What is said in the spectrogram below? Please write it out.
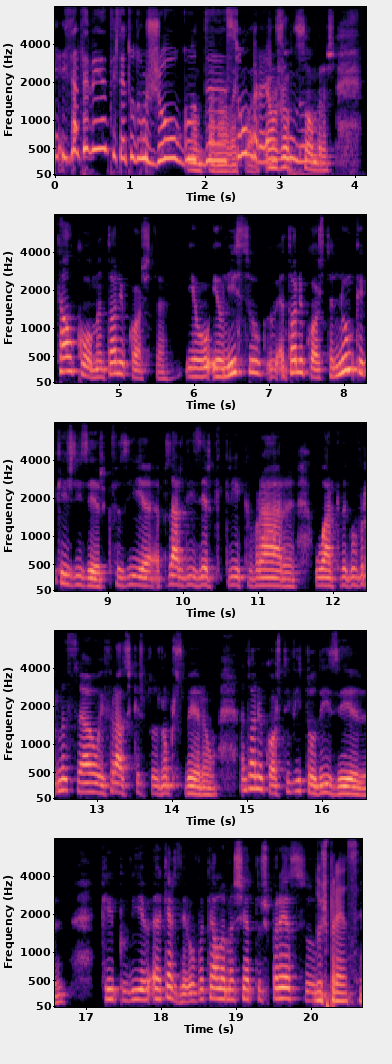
Exatamente, isto é tudo um jogo de sombras. Claro. É um jogo de sombras. Tal como António Costa, eu, eu nisso, António Costa nunca quis dizer que fazia, apesar de dizer que queria quebrar o arco da governação e frases que as pessoas não perceberam, António Costa evitou dizer que podia, ah, quer dizer, houve aquela manchete do Expresso. Do Expresso.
